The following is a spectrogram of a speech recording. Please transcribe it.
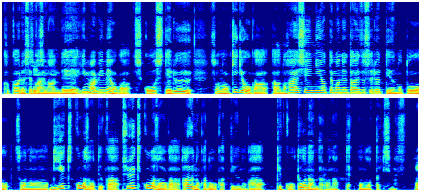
かかる世界なんで、でねうんうん、今、ビメオが施行してる、その企業が、あの、配信によってマネタイズするっていうのと、その、利益構造っていうか、収益構造が合うのかどうかっていうのが、結構どうなんだろうなって思ったりします。ああ、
